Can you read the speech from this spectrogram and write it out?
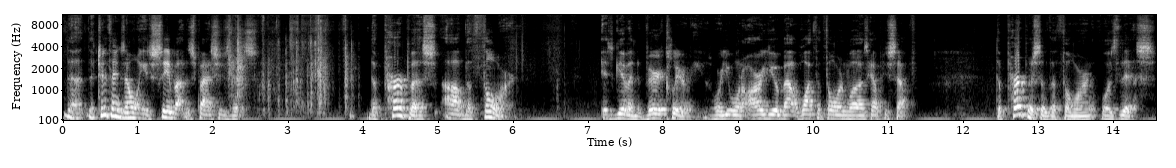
the, the two things I want you to see about this passage is this. the purpose of the thorn is given very clearly. Where you want to argue about what the thorn was, help yourself. The purpose of the thorn was this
